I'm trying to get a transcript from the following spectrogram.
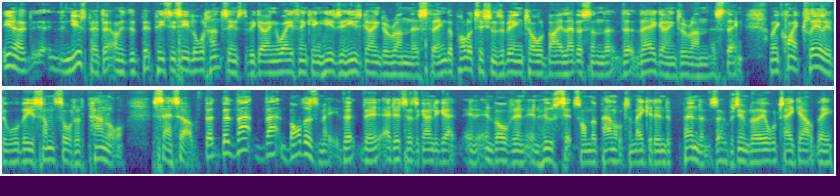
you know, the newspaper, I mean, the PCC, Lord Hunt seems to be going away thinking he's, he's going to run this thing. The politicians are being told by Leveson that, that they're going to run this thing. I mean, quite clearly there will be some sort of panel set up. But, but that, that bothers me that the editors are going to get involved in, in who sits on the panel to make it independent. So presumably they all take out the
